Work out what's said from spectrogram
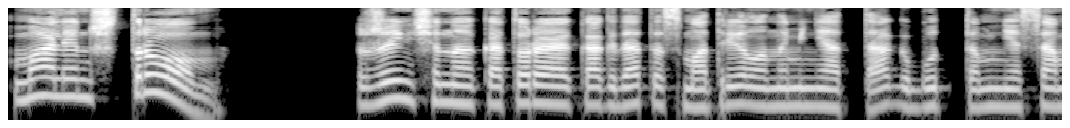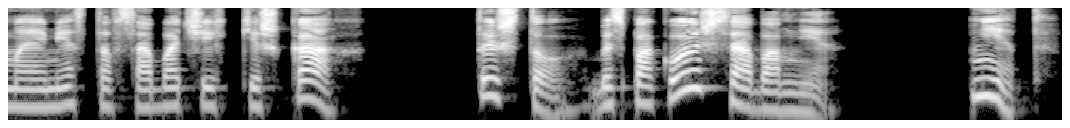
«Малинштром!» Женщина, которая когда-то смотрела на меня так, будто мне самое место в собачьих кишках. «Ты что, беспокоишься обо мне?» «Нет»,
